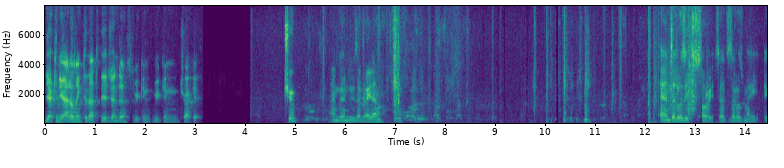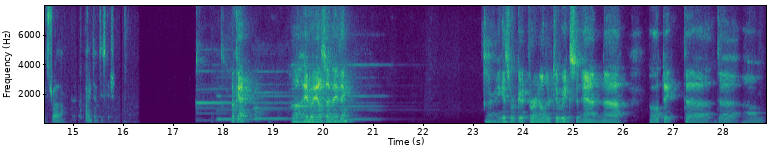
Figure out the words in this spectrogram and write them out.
yeah, can you add a link to that to the agenda so we can we can track it? Sure, I'm going to do that right now. And that was it. Sorry, that that was my extra point of discussion. Okay. Uh, anybody else have anything? All right, I guess we're good for another two weeks and, uh, I'll update the, the, um,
